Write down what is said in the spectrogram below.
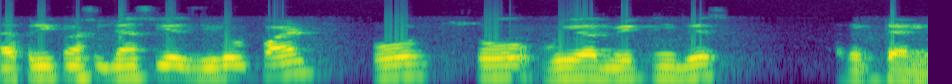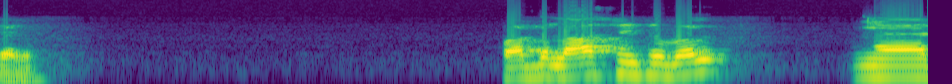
uh, frequency density is 0 0.4 so we are making this rectangle. For the last interval uh,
